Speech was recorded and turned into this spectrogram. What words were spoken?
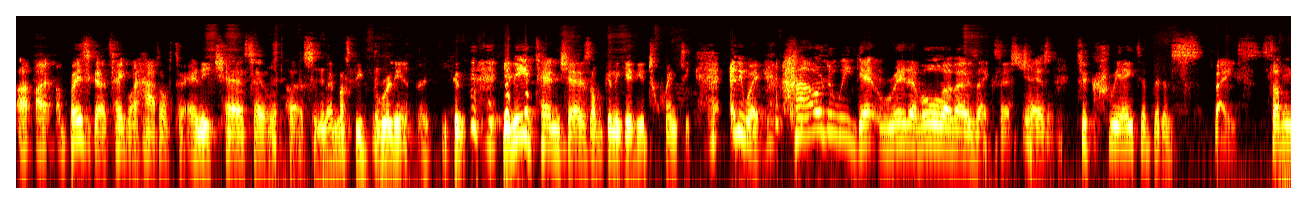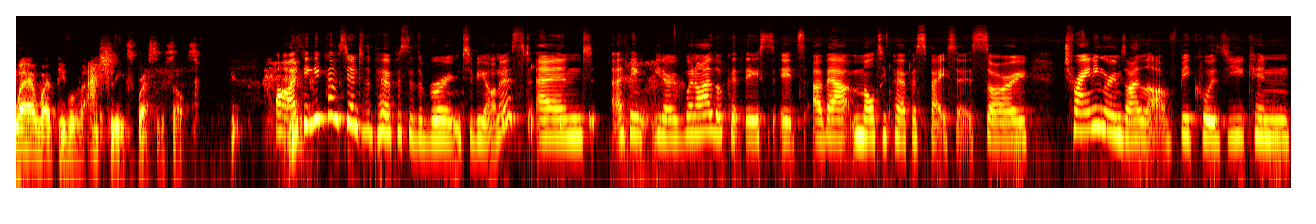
I, I basically I take my hat off to any chair salesperson. They must be brilliant. You can you need ten chairs. I'm going to give you twenty. Anyway, how do we get rid of all of those excess chairs to create a bit of space somewhere where people can actually express themselves. Oh, I think it comes down to the purpose of the room, to be honest. And I think, you know, when I look at this, it's about multi purpose spaces. So, training rooms I love because you can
